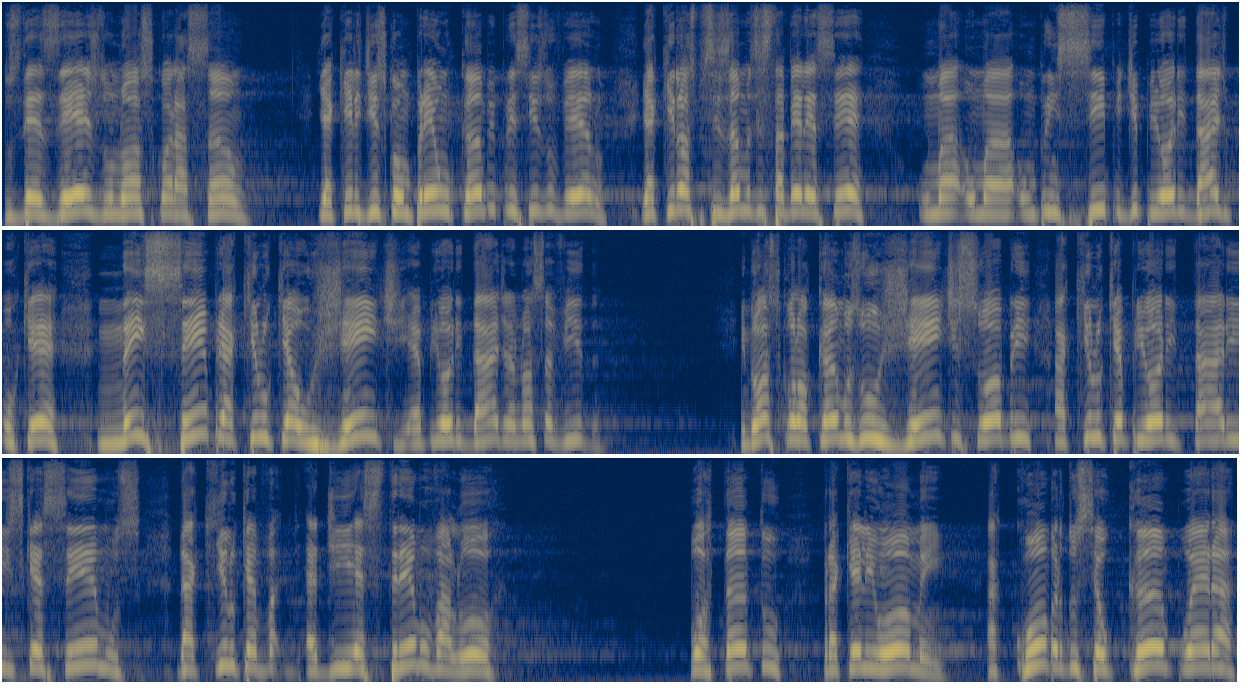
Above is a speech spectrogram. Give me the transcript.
dos desejos do nosso coração. E aqui ele diz: comprei um campo e preciso vê-lo. E aqui nós precisamos estabelecer uma, uma, um princípio de prioridade, porque nem sempre aquilo que é urgente é prioridade na nossa vida. E nós colocamos urgente sobre aquilo que é prioritário e esquecemos daquilo que é, é de extremo valor. Portanto, para aquele homem, a compra do seu campo era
